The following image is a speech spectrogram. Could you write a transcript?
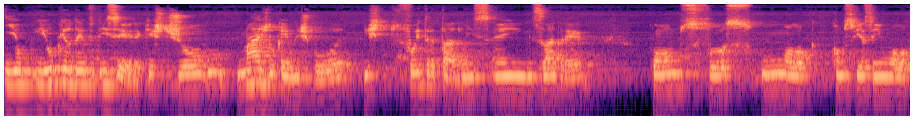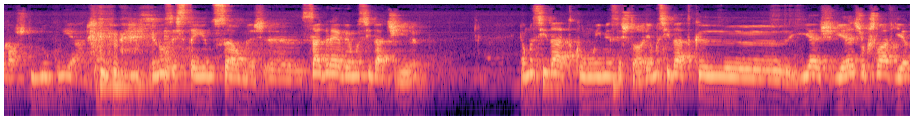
e, eu- e o que eu devo dizer é que este jogo, mais do que em Lisboa, isto foi tratado em, em Zagreb como se fosse um holoc- como se viesse em um holocausto nuclear. eu não sei se têm a noção, mas eh, Zagreb é uma cidade gira. É uma cidade com imensa história, é uma cidade que e a, e a Jugoslávia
